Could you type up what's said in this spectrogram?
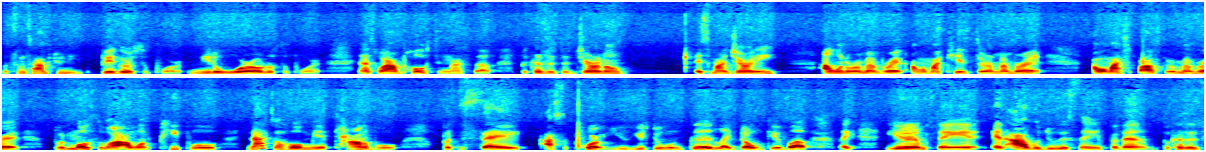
But sometimes you need bigger support. You need a world of support. That's why I'm posting my stuff because it's a journal. It's my journey. I want to remember it. I want my kids to remember it. I want my spouse to remember it. But most of all, I want people not to hold me accountable, but to say, I support you. You're doing good. Like, don't give up. Like, you know what I'm saying? And I would do the same for them because it's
